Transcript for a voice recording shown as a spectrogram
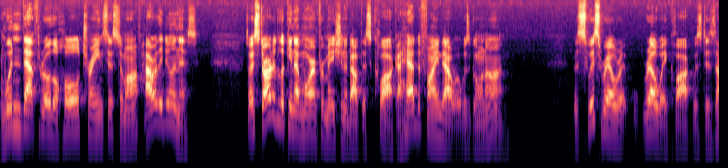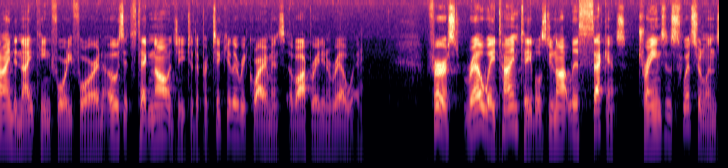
Wouldn't that throw the whole train system off? How are they doing this? So I started looking up more information about this clock. I had to find out what was going on. The Swiss rail- railway clock was designed in 1944 and owes its technology to the particular requirements of operating a railway. First, railway timetables do not list seconds. Trains in Switzerland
